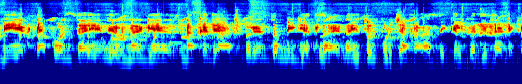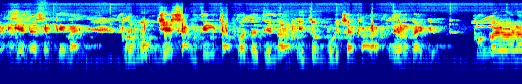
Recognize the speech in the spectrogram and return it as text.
मी एकटा कोणताही निर्णय घे ना कधी आजपर्यंत मी घेतलाय ना इथून पुढच्या काळात देखील कधी त्या ठिकाणी घेण्यासाठी नाही. प्रमुख जे सांगतील त्या पद्धतीनं इथून पुढच्या काळात निर्णय घेऊ. मंगळवेढा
